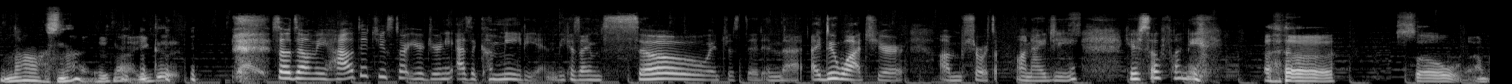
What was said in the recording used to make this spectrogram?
No, it's not. It's not. You good. so tell me, how did you start your journey as a comedian? Because I'm so interested in that. I do watch your um, shorts on IG. You're so funny. Uh, so I'm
